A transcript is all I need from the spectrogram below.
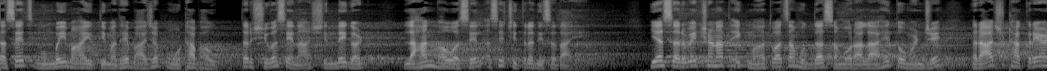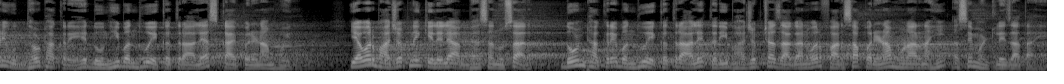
तसेच मुंबई महायुतीमध्ये भाजप मोठा भाऊ तर शिवसेना शिंदेगड लहान भाऊ असेल असे चित्र दिसत आहे. या सर्वेक्षणात एक महत्त्वाचा मुद्दा समोर आला आहे तो म्हणजे राज ठाकरे आणि उद्धव ठाकरे हे दोन्ही बंधू एकत्र आल्यास काय परिणाम होईल? यावर भाजपने केलेल्या अभ्यासानुसार दोन ठाकरे बंधू एकत्र आले तरी भाजपच्या जागांवर फारसा परिणाम होणार नाही असे म्हटले जात आहे.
